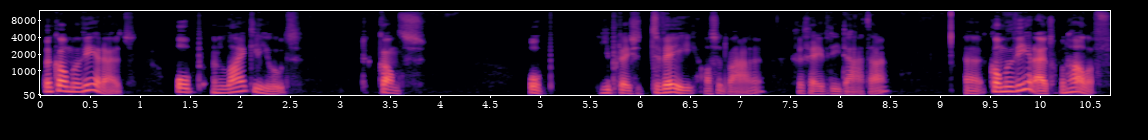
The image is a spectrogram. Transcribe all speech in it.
dan komen we weer uit op een likelihood, de kans op hypothese 2 als het ware, gegeven die data, uh, komen we weer uit op een half.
